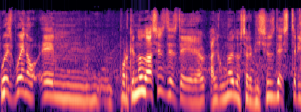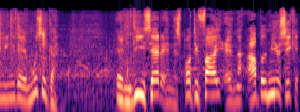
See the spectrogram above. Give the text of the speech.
Pues bueno, em, ¿por qué no lo haces desde alguno de los servicios de streaming de música? En Deezer, en Spotify, en Apple Music,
